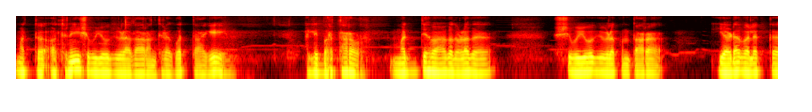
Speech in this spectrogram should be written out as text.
ಮತ್ತು ಅಥನೀ ಶಿವಯೋಗಿಗಳದಾರ ಅಂಥೇಳಿ ಗೊತ್ತಾಗಿ ಅಲ್ಲಿ ಬರ್ತಾರವ್ರು. ಮಧ್ಯಭಾಗದೊಳಗೆ ಶಿವಯೋಗಿಗಳ ಕುಂತಾರ, ಎಡಬಲಕ್ಕೆ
